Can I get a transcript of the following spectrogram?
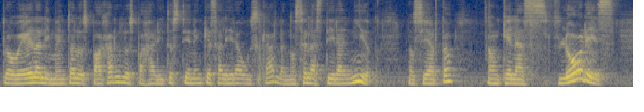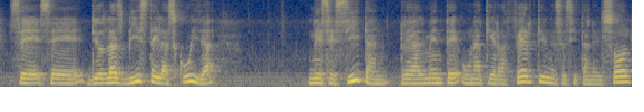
provee el alimento a los pájaros, los pajaritos tienen que salir a buscarla, no se las tira al nido. ¿no es cierto? Aunque las flores, se, Dios las viste y las cuida, necesitan realmente una tierra fértil, necesitan el sol,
